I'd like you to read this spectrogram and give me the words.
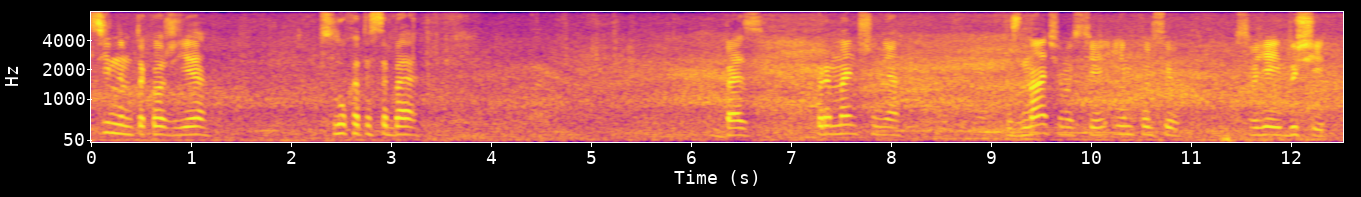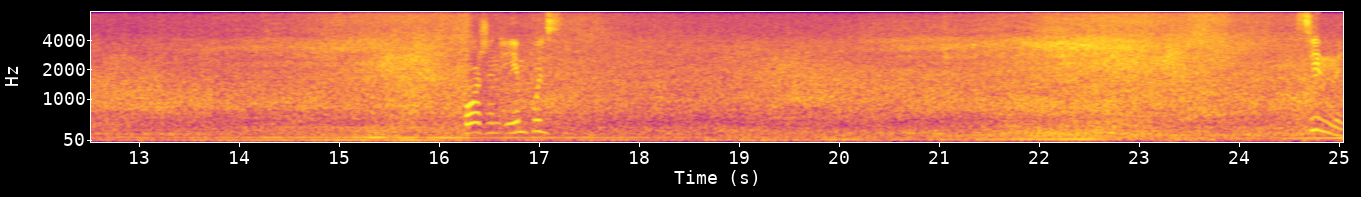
Цінним також є слухати себе без применшення значимості імпульсів своєї душі. Кожен імпульс цінний.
